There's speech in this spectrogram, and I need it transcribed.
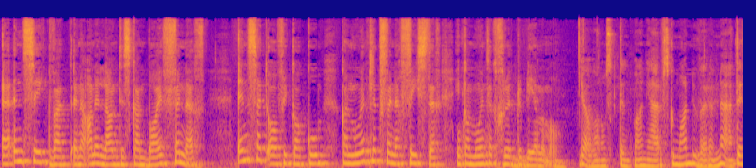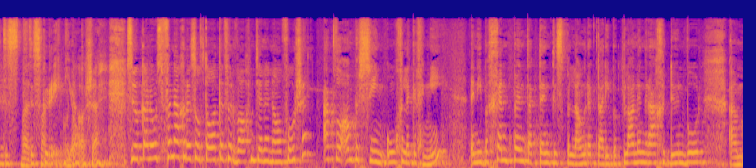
'n insek wat in 'n ander land is kan baie vinnig in Suid-Afrika kom, kan moontlik vinnig vestig en kan moontlik groot probleme maak. Ja, want ons dink maar aan die herfskomando wurm, né? Dit is dit is korrek, ja. So kan ons vinnig resultate verwag met julle navorsing? Ek wil amper sien ongelukkig nie. In die beginpunt, ek dink dit is belangrik dat die beplanning reg gedoen word. Um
